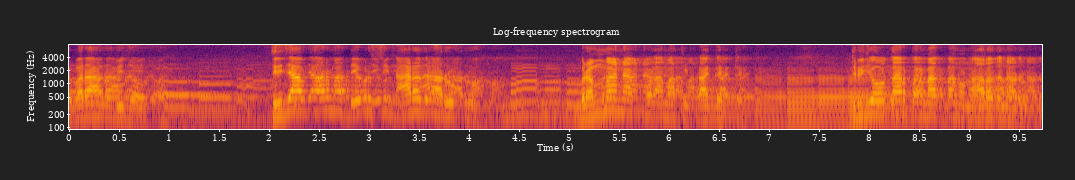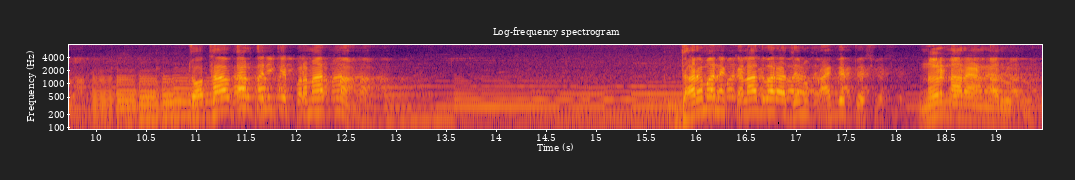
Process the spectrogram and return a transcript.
એ વરાહનો બીજો અવતાર. ત્રીજા અવતારમાં દેવર્ષિ નારદના રૂપમાં બ્રહ્માના ખોળામાંથી પ્રાગટ્ય ત્રીજો અવતાર પરમાત્માનો નારદના રૂપમાં. ચોથા અવતાર તરીકે પરમાત્મા ધર્મ અને કલા દ્વારા જેનું પ્રાગટ્ય છે. નરનારાયણના રૂપમાં.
